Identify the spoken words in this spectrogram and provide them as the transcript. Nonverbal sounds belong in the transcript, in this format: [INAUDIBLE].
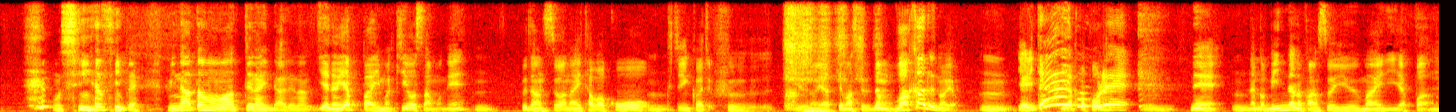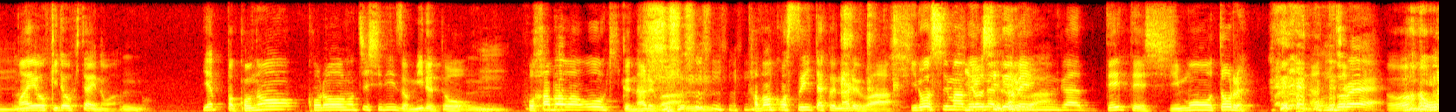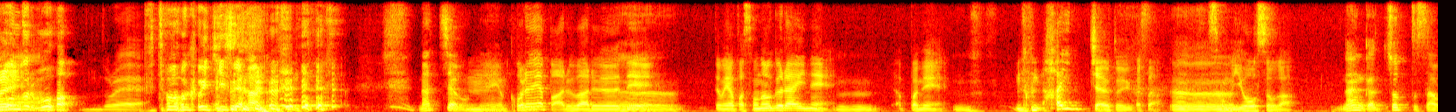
もう深夜すぎてみんな頭回ってないんであれなんです。いやでもやっぱ今清さんもねうん。普段吸わないタバコをうん。口に加えてフーっていうのをやってますけどでも分かるのよ。うん。やりたいやっぱこれ。うん。ねうん。なんかみんなの感想を言う前にやっぱうん。前置きでおきたいのはうん。やっぱこの「コロのち」シリーズを見るとうんうん歩幅は大きくなるわ。タバコ吸いたくなるわ。広島弁が出るわ弁が出て霜を取る。ほんどれ。おーほんとにうわ。ほんどれ。タバコ行きじゃん。[LAUGHS] なっちゃうもんね、うん。やっぱこれはやっぱあるあるで。うん。でもやっぱそのぐらいねやっぱねうん。[LAUGHS] 入っちゃうというかさうんうんうん。その要素が。なんかちょっとさ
